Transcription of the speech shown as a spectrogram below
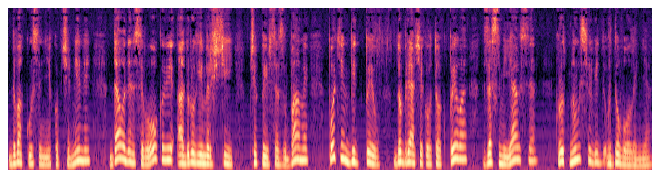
два кусені копчанини, дав один сивоокові, а другий мерщій вчепився зубами, потім відпив добрячий ковток пива, засміявся, крутнувся від вдоволення.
